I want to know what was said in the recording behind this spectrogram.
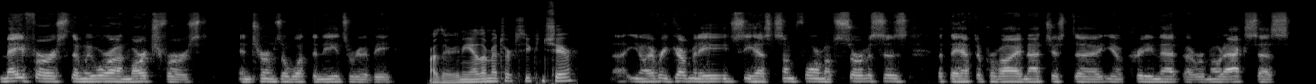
May 1st than we were on March 1st in terms of what the needs were going to be. Are there any other metrics you can share? Uh, you know, every government agency has some form of services that they have to provide, not just, uh, you know, creating that uh, remote access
